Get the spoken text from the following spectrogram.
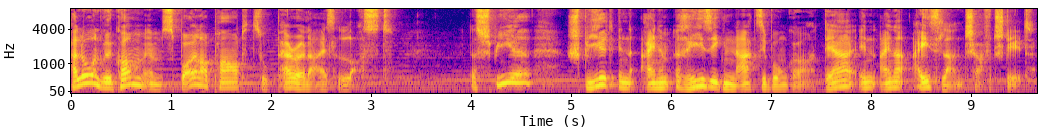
Hallo und willkommen im Spoiler-Part zu Paradise Lost. Das Spiel spielt in einem riesigen Nazi-Bunker, der in einer Eislandschaft steht.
